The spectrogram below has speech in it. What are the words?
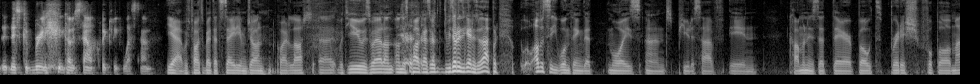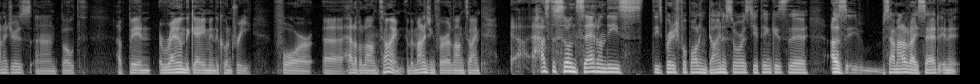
th- this could really go south quickly for West Ham. Yeah, we've talked about that stadium, John, quite a lot uh, with you as well on, on this podcast. we don't need to get into that, but obviously, one thing that Moyes and Pulis have in common is that they're both British football managers and both have been around the game in the country for a hell of a long time and been managing for a long time. Uh, Has the sun set on these these British footballing dinosaurs? Do you think is the as Sam Allardyce said in it?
